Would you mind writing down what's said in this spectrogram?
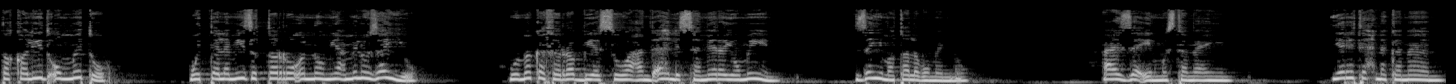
تقاليد أمته والتلاميذ اضطروا إنهم يعملوا زيه. ومكث الرب يسوع عند أهل السامرة يومين زي ما طلبوا منه. أعزائي المستمعين يا ريت إحنا كمان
